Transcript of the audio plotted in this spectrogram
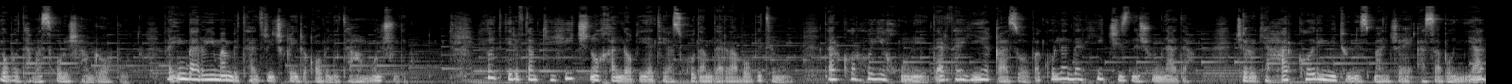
یا با تمسخرش همراه بود و این برای من به تدریج غیر قابل تحمل شده بود. یاد گرفتم که هیچ نوع خلاقیتی از خودم در روابطمون در کارهای خونه در تهیه غذا و کلا در هیچ چیز نشون ندم. چرا که هر کاری می‌تونست منشأ عصبانیت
